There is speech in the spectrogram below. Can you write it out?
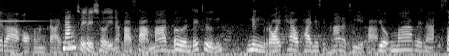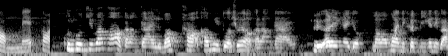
วลาออกกำลังกาย นั่งเฉยๆนะคะ สามารถเบิร์นได้ถึง 100 แคลภายใน 15 นาทีค่ะ เยอะมากเลยนะ 2 เม็ดก่อน คุณคุณคิดว่าเพราะออกกำลังกายหรือว่าเพราะเขามีตัวช่วยออกกำลังกาย หรืออะไรยังไงเดี๋ยวมาเมามอยในคลิปนี้กันดีกว่า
